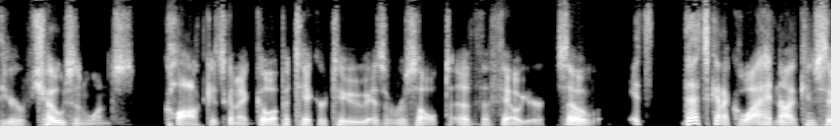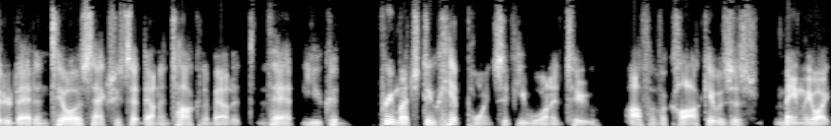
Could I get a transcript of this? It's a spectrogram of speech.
your chosen one's clock is going to go up a tick or two as a result of the failure. So it's that's kind of cool. I had not considered that until I was actually sat down and talking about it. That you could pretty much do hit points if you wanted to off of a clock. It was just mainly like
